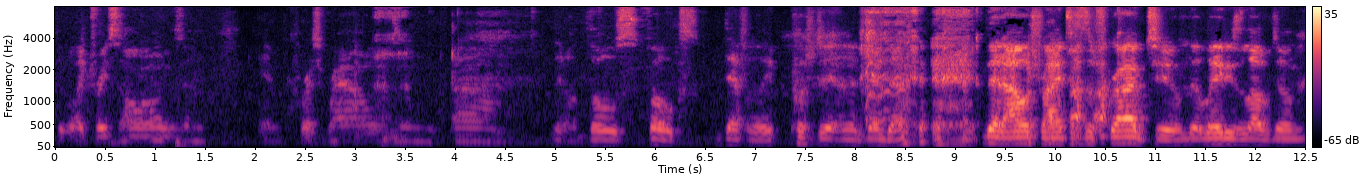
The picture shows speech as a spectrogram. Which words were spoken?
people like Trey Songz and, Chris Browns and, um, you know, those folks definitely pushed it an agenda that I was trying to subscribe to. The ladies loved them.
